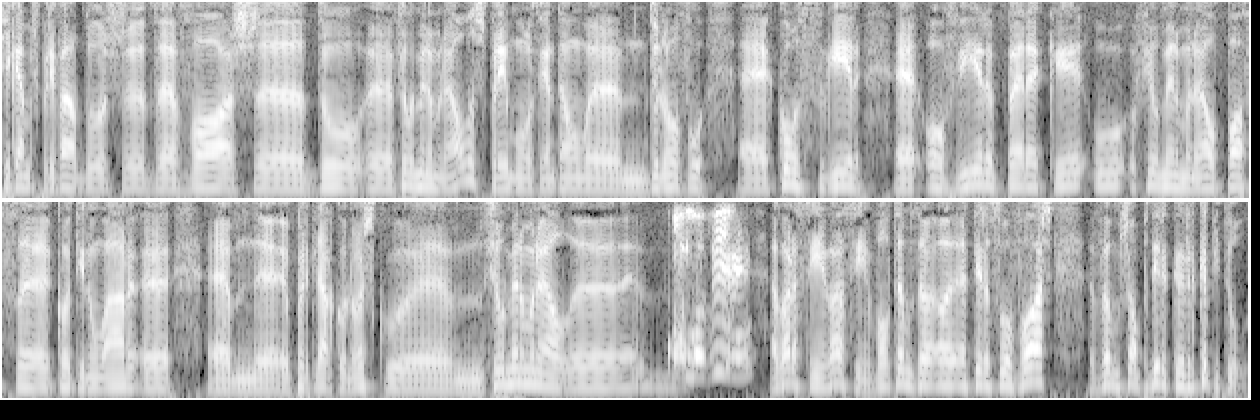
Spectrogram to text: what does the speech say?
Ficamos privados eh, da voz eh, do eh, Filomeno Manuel. Esperemos então de novo conseguir ouvir para que o Filomeno Manuel possa continuar a partilhar connosco. Filomeno Manuel. Vamos ouvir? Agora sim, agora sim. Voltamos a ter a sua voz. Vamos só pedir que recapitule.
